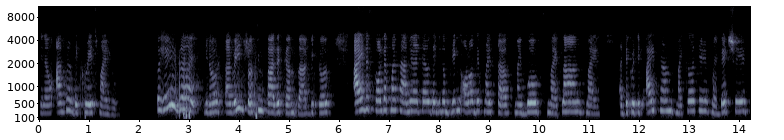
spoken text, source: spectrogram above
you know, I'm gonna decorate my room. So here is a, you know, a very interesting part that comes out because I just called up my family and I tell them, you know, bring all of this, my stuff, my books, my plants, my uh, decorative items, my curtains, my bed sheets,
